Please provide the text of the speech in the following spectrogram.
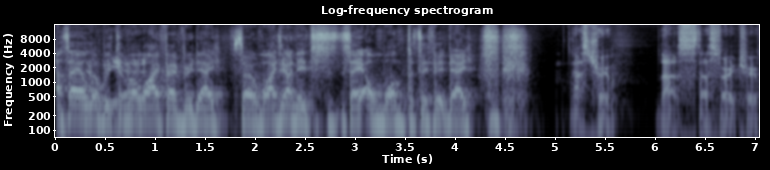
I say I love you to my wife every day, so why do I need to say it on one specific day? That's true. That's that's very true.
